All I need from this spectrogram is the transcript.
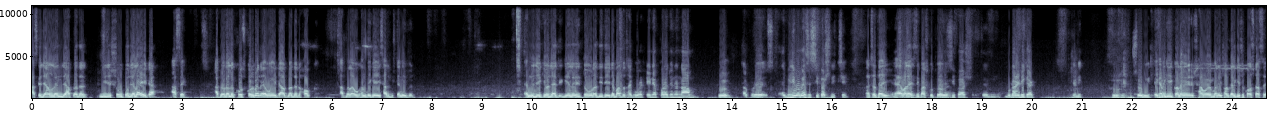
আজকে জানলেন যে আপনাদের নিজস্ব উপজেলায় এটা আছে আপনারা তাহলে খোঁজ করবেন এবং এটা আপনাদের হক। আপনারা ওখান থেকে এই সার্ভিসটা নেবেন। এমনি যে কেউ গেলেই তো ওরা দিতে এটা বাধ্য থাকবে। ওরা ট্রেন আপ করার জন্য নাম তারপরে মিনিমাম এসএসসি পাস নিচ্ছে। আচ্ছা তাই? এবার এসসি পাস করতে হবে? SSC pass voter ID card জানি। ছবি এখানে কি মানে সাময়- মানে সরকারি কিছু কষ্ট আছে?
